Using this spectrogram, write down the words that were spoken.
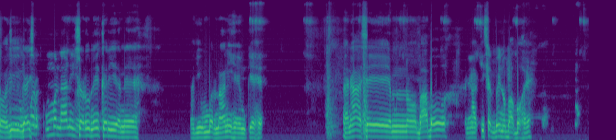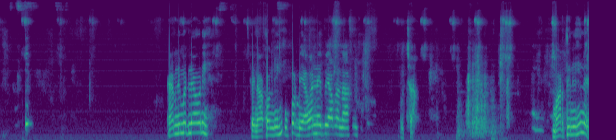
તો હજી ગાય ઉંમર નાની ચડું નહીં કરી અને હજી ઉંમર નાની છે એમ કે છે. અને આ છે એમનો બાબો અને આ કિશનભાઈ નો બાબો છે. એમની મત લેવાની? કઈ નાખો નહીં? ઉપર બેહવાનું નહીં પછી આપણે નાખી અચ્છા. મારતી નહીં ને?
